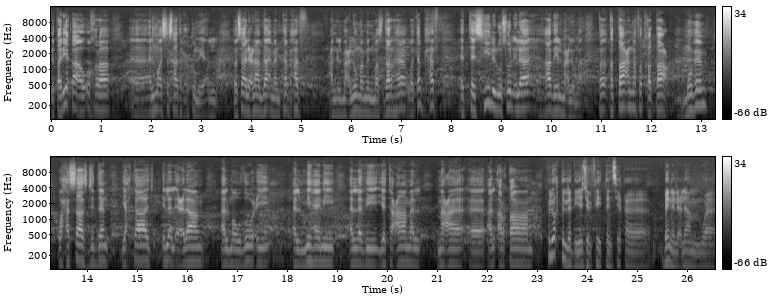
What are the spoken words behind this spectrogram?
بطريقة أو أخرى المؤسسات الحكومية. وسائل الإعلام دائما تبحث عن المعلومة من مصدرها وتبحث التسهيل الوصول إلى هذه المعلومة. قطاع النفط قطاع مهم وحساس جدا يحتاج إلى الإعلام الموضوعي المهني الذي يتعامل مع الأرقام. في الوقت الذي يجري فيه التنسيق بين الإعلام و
